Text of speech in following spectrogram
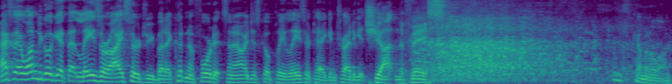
Actually, I wanted to go get that laser eye surgery, but I couldn't afford it, so now I just go play laser tag and try to get shot in the face. it's coming along.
